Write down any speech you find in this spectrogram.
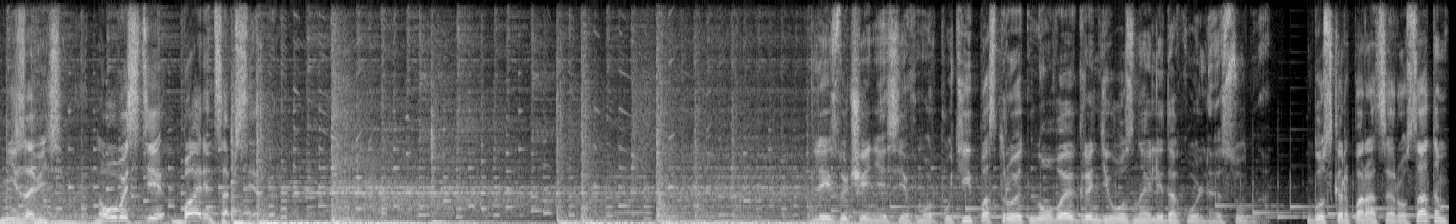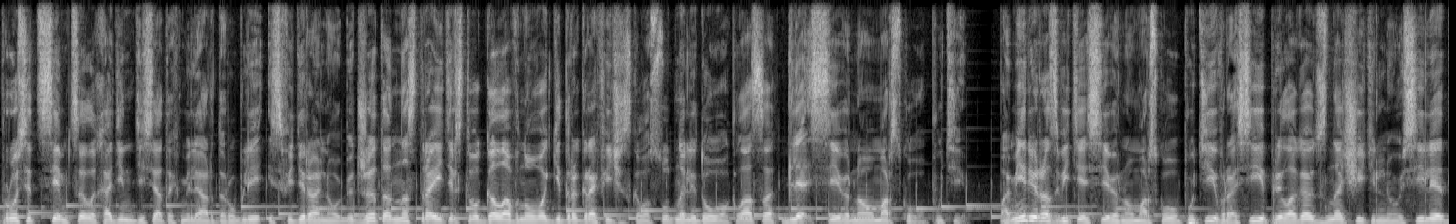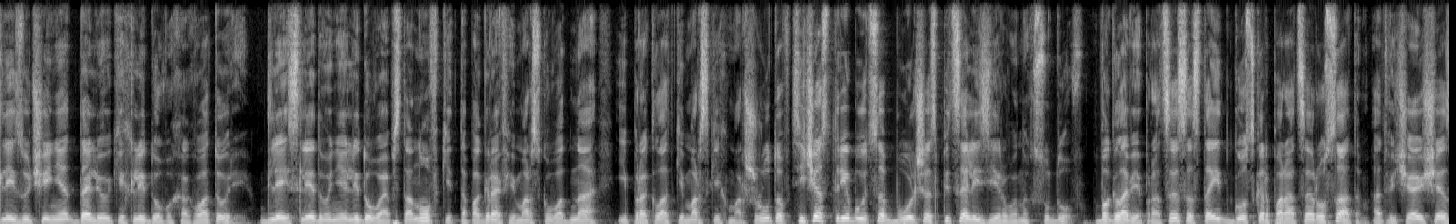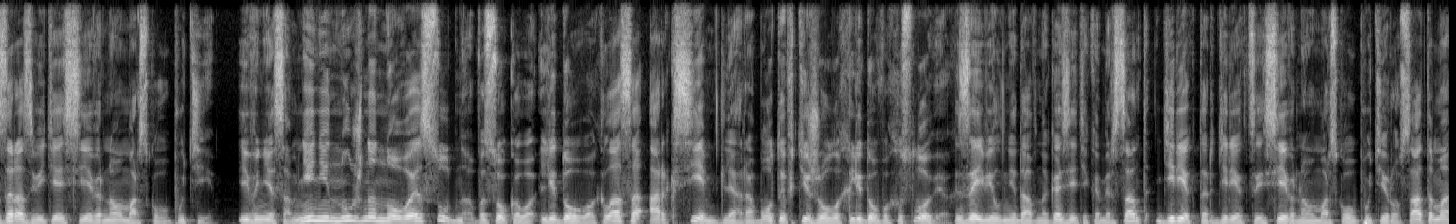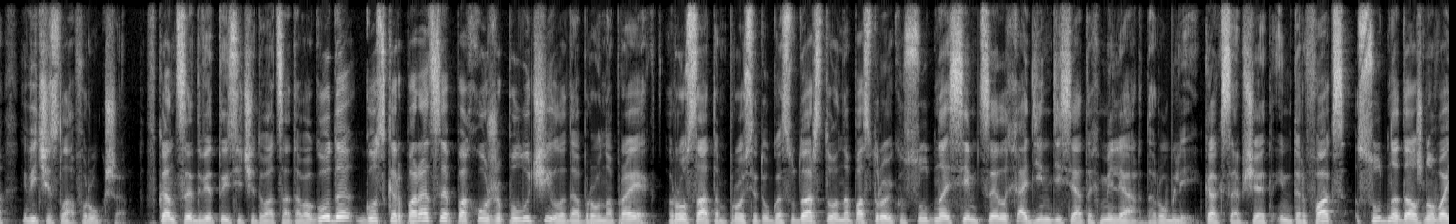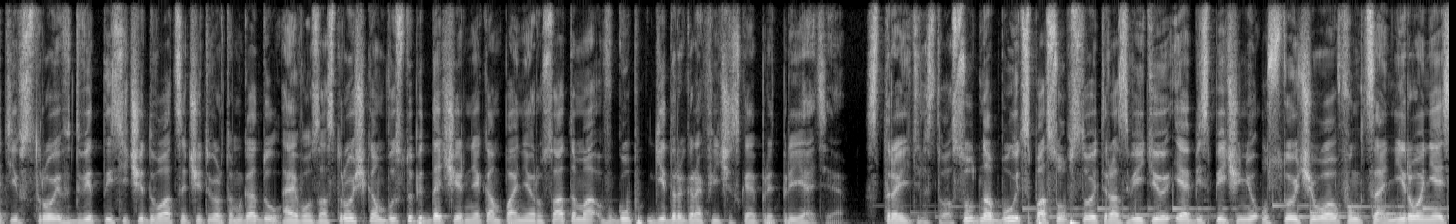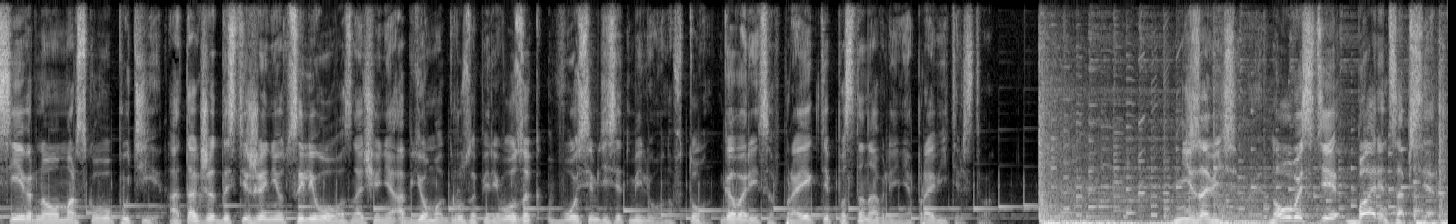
Независимые новости. Барин обсерва Для изучения Севморпути построят новое грандиозное ледокольное судно. Госкорпорация «Росатом» просит 7,1 миллиарда рублей из федерального бюджета на строительство головного гидрографического судна ледового класса для Северного морского пути. По мере развития Северного морского пути в России прилагают значительные усилия для изучения далеких ледовых акваторий. Для исследования ледовой обстановки, топографии морского дна и прокладки морских маршрутов сейчас требуется больше специализированных судов. Во главе процесса стоит госкорпорация «Росатом», отвечающая за развитие Северного морского пути. И вне сомнений нужно новое судно высокого ледового класса Арк-7 для работы в тяжелых ледовых условиях, заявил недавно газете «Коммерсант» директор дирекции Северного морского пути Росатома Вячеслав Рукша. В конце 2020 года госкорпорация, похоже, получила добро на проект. Росатом просит у государства на постройку судна 7,1 миллиарда рублей. Как сообщает Интерфакс, судно должно войти в строй в 2024 году, а его застройщиком выступит дочерняя компания Росатома в ГУП «Гидрографическое предприятие». Строительство судна будет способствовать развитию и обеспечению устойчивого функционирования Северного морского пути, а также достижению целевого значения объема грузоперевозок 80 миллионов тонн, говорится в проекте постановления правительства. Независимые новости. Барин обсервис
